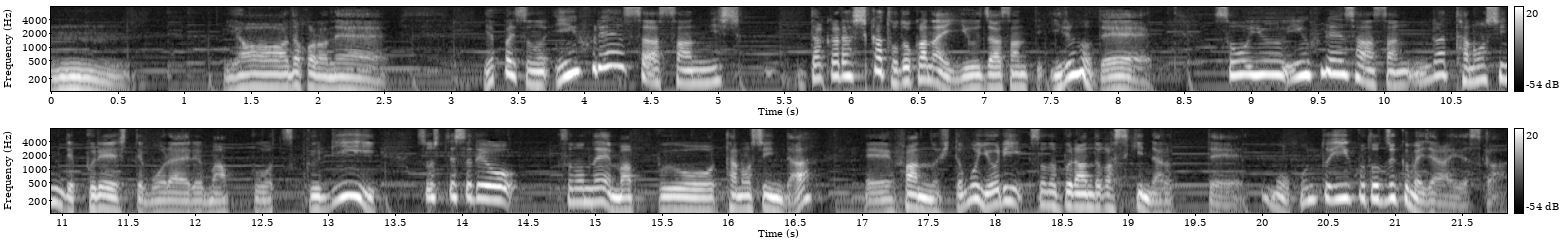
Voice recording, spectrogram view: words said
うん。いやだからねやっぱりそのインフルエンサーさんにしだからしか届かないユーザーさんっているのでそういうインフルエンサーさんが楽しんでプレイしてもらえるマップを作りそしてそれをそのねマップを楽しんだ、えー、ファンの人もよりそのブランドが好きになるってもう本当いいことずくめじゃないですか。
